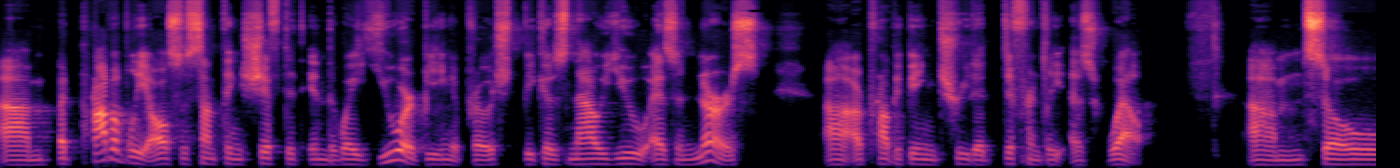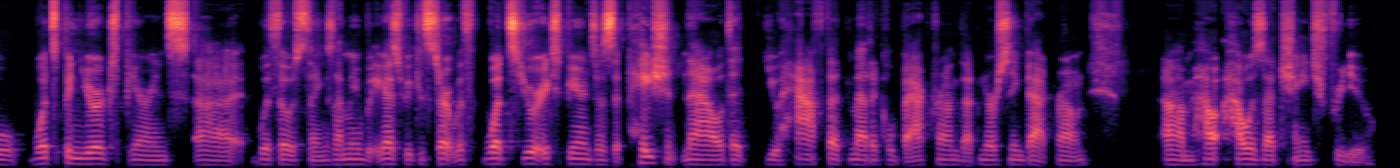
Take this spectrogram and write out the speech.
Um, but probably also something shifted in the way you are being approached because now you, as a nurse, uh, are probably being treated differently as well. Um, so, what's been your experience uh, with those things? I mean, I guess we can start with what's your experience as a patient now that you have that medical background, that nursing background, Um, how how has that changed for you?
